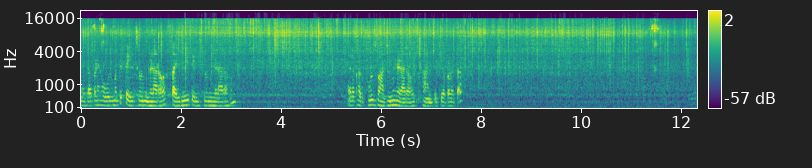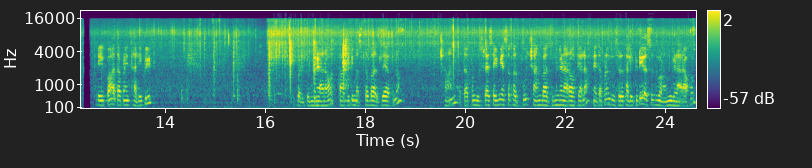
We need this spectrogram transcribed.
आणि आता आपण ह्या होलमध्ये तेल सोडून घेणार आहोत. साईडने तेल सोडून घेणार आहोत. त्याला खरपूस भाजून घेणार आहोत छानपैकी आपण आता. तर आपण थालीपीठ पलटून घेणार आहोत. का किती मस्त भाजलं आहे आपलं. छान. आता आपण दुसऱ्या साईडने असं खरपूस छान भाजून घेणार आहोत त्याला. नाही तर आपण दुसरं थालीपीठ असंच बनवून घेणार आहोत.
